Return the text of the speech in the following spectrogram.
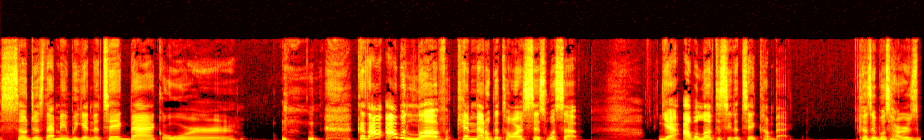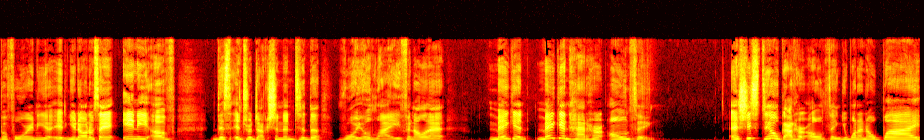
so does that mean we getting a TIG back or because I, I would love Kim Metal Guitar sis, what's up? Yeah, I would love to see the TIG come back because it was hers before any of it, you know what I'm saying? Any of this introduction into the royal life and all of that. Meghan, Meghan had her own thing. And she still got her own thing. You want to know why?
